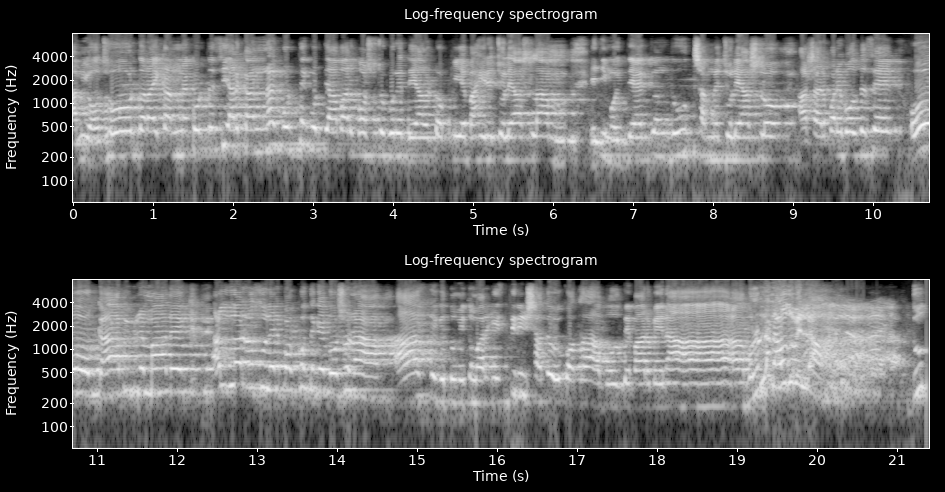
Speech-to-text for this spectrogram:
আমি অঝোর দ্বারাই কান্না করতেছি আর কান্না করতে করতে আবার কষ্ট করে দেয়াল টপকিয়ে বাহিরে চলে আসলাম। ইতিমধ্যে একজন দূত সামনে চলে আসলো, আসার পরে বলতেছে, ও কাব ইবনে মালিক, আল্লাহর রাসূলের পক্ষ থেকে ঘোষণা, আজ থেকে তুমি তোমার স্ত্রীর সাথেও কথা বলতে পারবে না। বলুন না, নাউজুবিল্লাহ। দুধ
